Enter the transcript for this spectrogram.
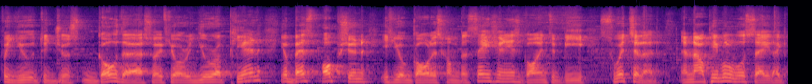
for you to just go there. So if you're European, your best option, if your goal is compensation, is going to be Switzerland. And now people will say like,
